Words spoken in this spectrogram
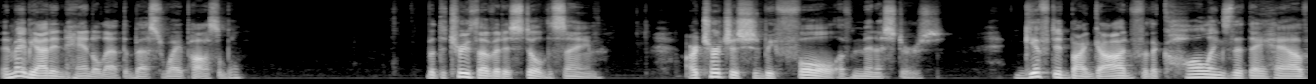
And maybe I didn't handle that the best way possible. But the truth of it is still the same. Our churches should be full of ministers, gifted by God for the callings that they have,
